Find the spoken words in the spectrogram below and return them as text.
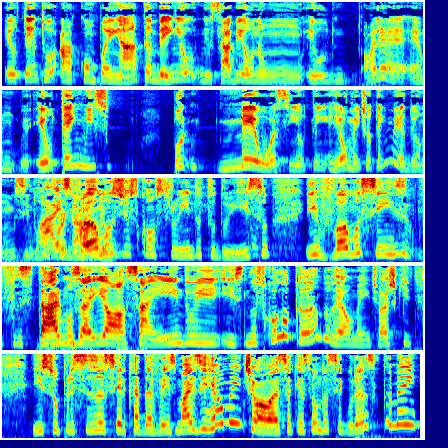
eu tento acompanhar também. Eu, sabe, eu não. Eu, olha, é, eu tenho isso por meu, assim, eu tenho, realmente eu tenho medo, eu não me sinto Mas confortável. vamos desconstruindo tudo isso e vamos sim estarmos aí, ó, saindo e, e, nos colocando realmente. Eu acho que isso precisa ser cada vez mais e realmente, ó, essa questão da segurança também.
